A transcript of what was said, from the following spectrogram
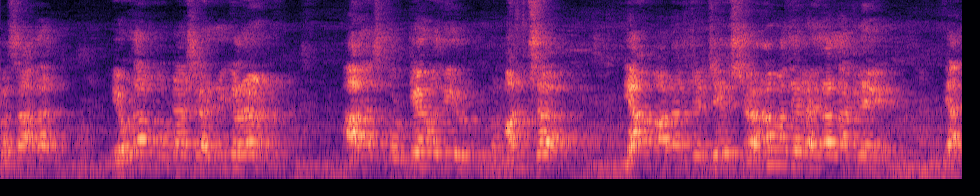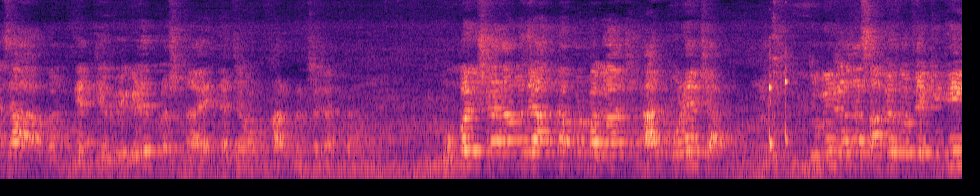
वसाहत एवढा मोठा शहरीकरण आज कोट्यावधी माणसं या महाराष्ट्राचे शहरामध्ये राहायला लागले त्याचा आपण त्यांचे वेगळे प्रश्न आहेत त्याच्यावर फार लक्ष घालतात मुंबई शहरामध्ये आज आपण बघा आज पुण्याच्या. तुम्ही जसं सांगत होते किती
